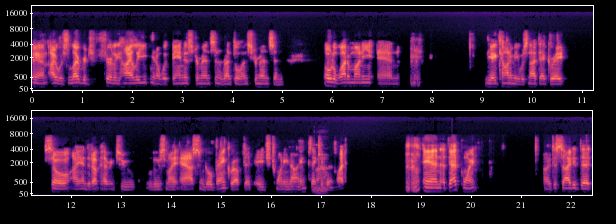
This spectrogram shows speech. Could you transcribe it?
And I was leveraged fairly highly, you know, with band instruments and rental instruments and owed a lot of money. And the economy was not that great. So I ended up having to lose my ass and go bankrupt at age 29. Thank wow. you very much. and at that point, I decided that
